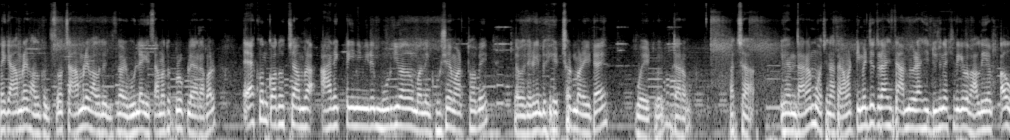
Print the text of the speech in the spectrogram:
নাকি আমরাই ভালো খেলতেছি? আচ্ছা আমরাই ভালো খেলতেছি ভাই ভুলে গেছি, আমরা তো প্রো প্লেয়ার আবার। এখন কথা হচ্ছে আমরা আরেকটা ইনিমিরে মুরগি বানানো মানে ঘুষে মারতে হবে। দেখো, এটা কিন্তু হেডশট মারে এটাই। ওয়েট ওয়েট দাঁড়াও। আচ্ছা এখানে দাঁড়ামো আছে না আমার টিমের যেহেতু রাখি আমিও রাখি দুজনে একসাথে গেলে ভালোই হবে। ও,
